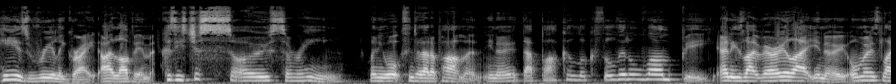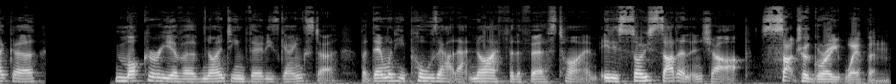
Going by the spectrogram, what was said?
he is really great I love him because he's just so serene when he walks into that apartment you know that Barker looks a little lumpy and he's like very like you know almost like a mockery of a 1930s gangster. But then when he pulls out that knife for the first time, it is so sudden and sharp. Such a great weapon.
